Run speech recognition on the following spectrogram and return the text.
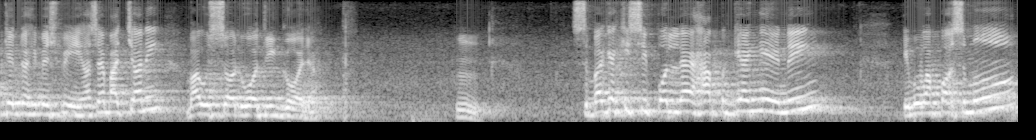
akidah Imam Syafi'i saya baca ni baru so 2 3 aja hmm. Sebagai kesimpulan hak pegang ni ibu bapa semua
